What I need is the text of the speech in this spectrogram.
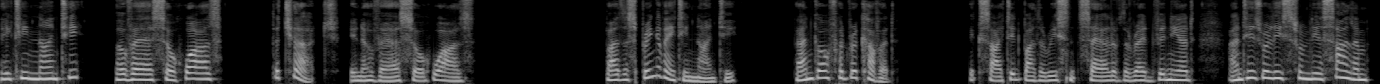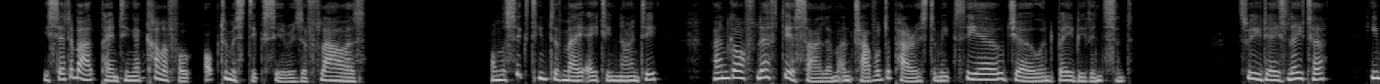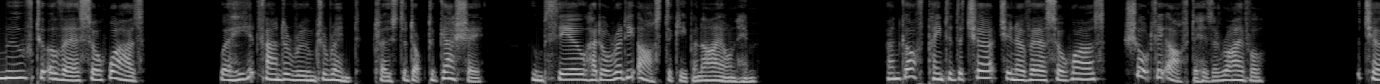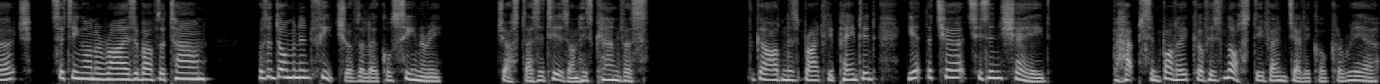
1890, Auvers-sur-Oise, the church in Auvers-sur-Oise. By the spring of 1890, Van Gogh had recovered. Excited by the recent sale of the Red Vineyard and his release from the asylum, he set about painting a colourful, optimistic series of flowers. On the 16th of May 1890, Van Gogh left the asylum and travelled to Paris to meet Theo, Jo, and baby Vincent. Three days later, he moved to Auvers-sur-Oise, where he had found a room to rent close to Dr. Gachet, whom Theo had already asked to keep an eye on him. Van Gogh painted the church in Auvers-sur-Oise shortly after his arrival. The church, sitting on a rise above the town, was a dominant feature of the local scenery, just as it is on his canvas. The garden is brightly painted, yet the church is in shade, perhaps symbolic of his lost evangelical career.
